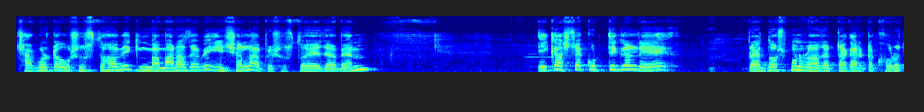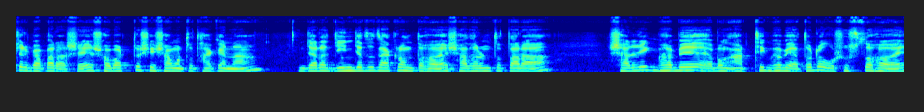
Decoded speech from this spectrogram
ছাগলটা অসুস্থ হবে কিংবা মারা যাবে, ইনশাল্লাহ আপনি সুস্থ হয়ে যাবেন। এই কাজটা করতে গেলে প্রায় দশ পনেরো হাজার টাকার একটা খরচের ব্যাপার আসে। সবার তো সেই সামর্থ্য থাকে না। যারা জিন জাতুতে আক্রান্ত হয়, সাধারণত তারা শারীরিকভাবে এবং আর্থিকভাবে এতটা অসুস্থ হয়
